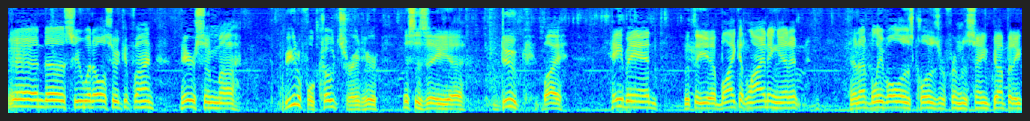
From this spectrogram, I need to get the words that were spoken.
and uh, see what else we can find. Here's some uh, beautiful coats right here. This is a uh, Duke by Haband with the uh, blanket lining in it. And I believe all those clothes are from the same company.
